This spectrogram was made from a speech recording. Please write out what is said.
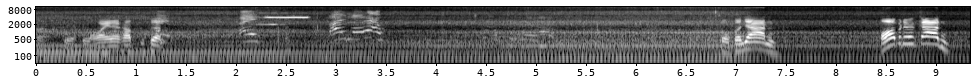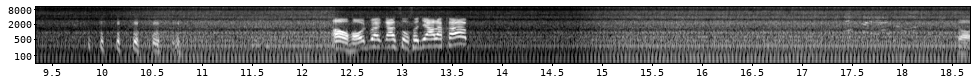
อะเรียบร้อยนะ ครับเพื่อนส่งสัญญาณหอปฏิบัติการ เอาหอปฏิบัติการส่งสัญญาณแล้วครับ ก็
